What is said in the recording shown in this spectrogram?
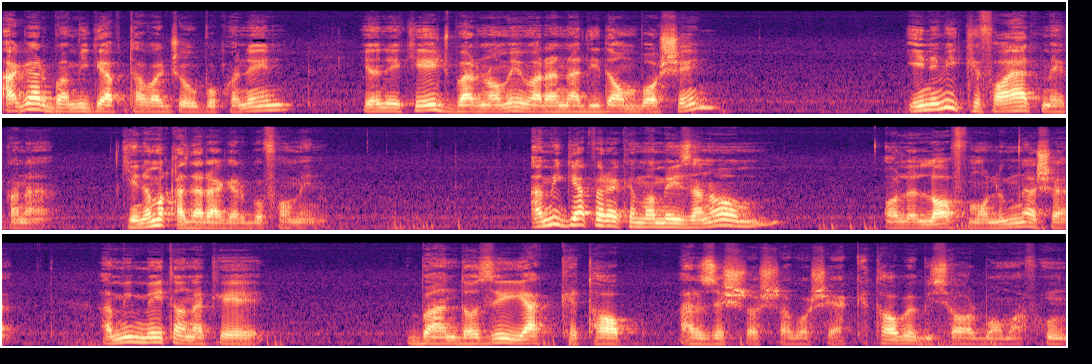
اگر با می گپ توجه بکنین یعنی که هیچ برنامه مرا ندیدم باشین اینمی کفایت می‌کنه که اینم قدر اگر بفهمین. امی گپ را که ما می‌زنم حالا لاف معلوم نشه. امی می‌تونه که به اندازه یک کتاب ارزش داشته باشه یک کتاب بسیار با مفهوم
